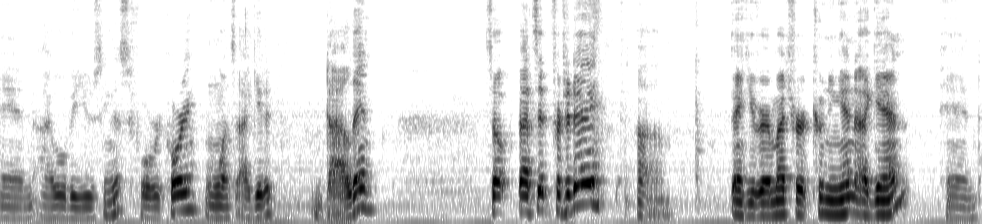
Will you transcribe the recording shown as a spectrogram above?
and I will be using this for recording once I get it dialed in. So that's it for today. Um, thank you very much for tuning in again and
